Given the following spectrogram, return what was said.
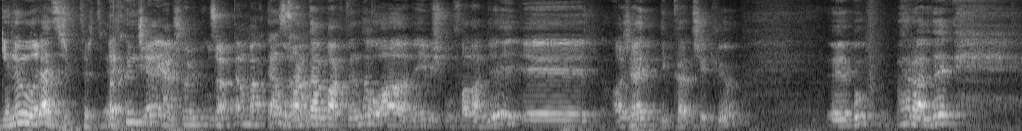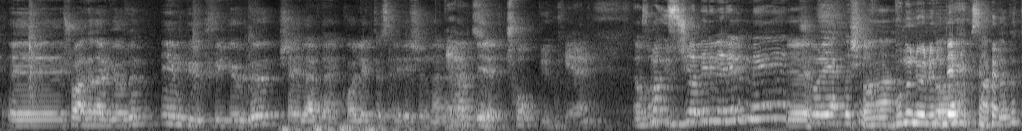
genel olarak Birazcık tırt. Evet. bakınca yani şöyle bir uzaktan baktığın Ya zaman uzaktan baktığında oha neymiş bu falan diye ee, acayip dikkat çekiyor. Ee, bu herhalde ee, şu ana kadar gördüğüm en büyük figürlü şeylerden, Collector's Edition'lardan evet, biri. çok büyük yani. E, o zaman üzücü haberi verelim mi? Evet. Şöyle yaklaşık Sonra bunun önünde. Doğru sakladık.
